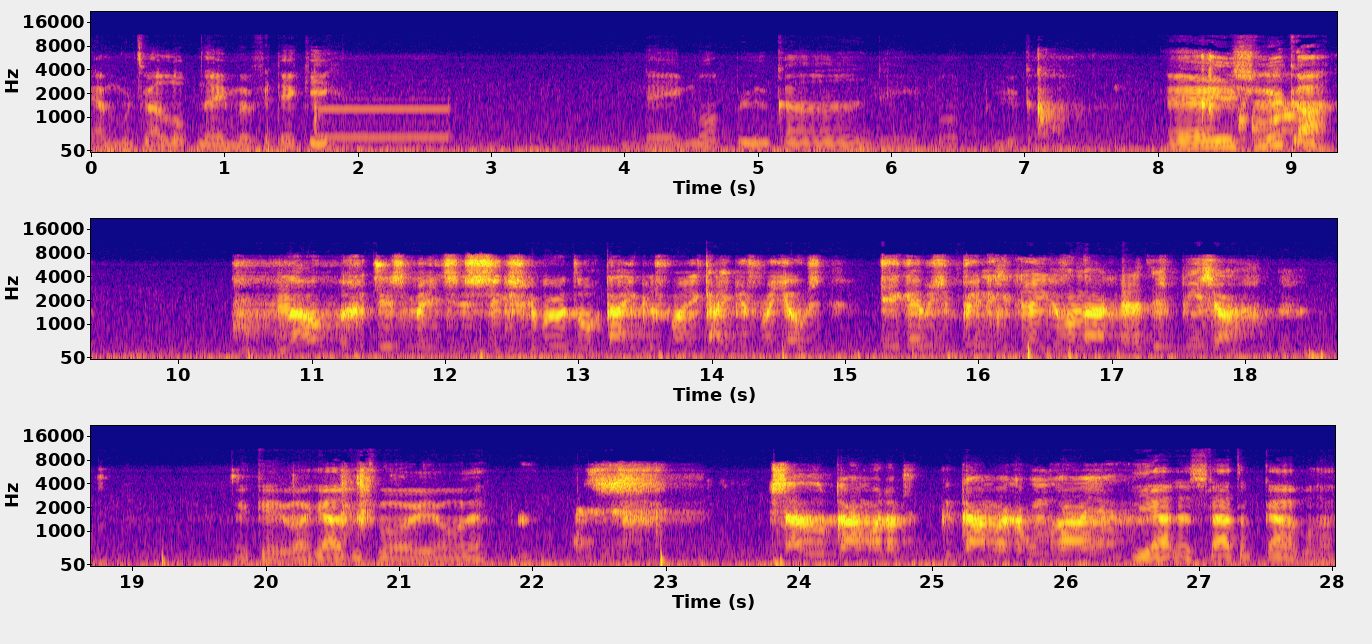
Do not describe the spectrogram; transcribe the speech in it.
hij moet wel opnemen, verdikkie. Neem op, Luca. Neem op, Luca. Hé, hey, is Luca. Nou, het is me iets zieks gebeurd hoor. Kijkers van kijkers van Joost. Ik heb ze binnengekregen vandaag en het is bizar. Oké, waar gaat het voor, jongen? Staat het op camera dat ik de camera ga omdraaien? Ja, dat staat op camera.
